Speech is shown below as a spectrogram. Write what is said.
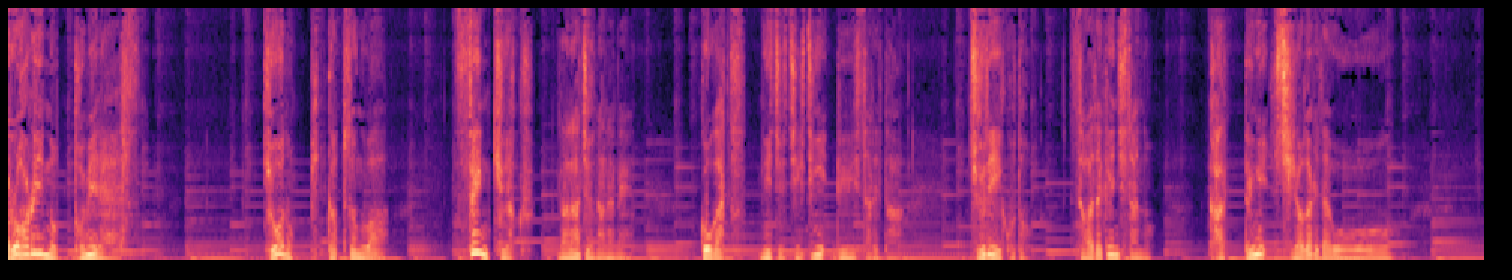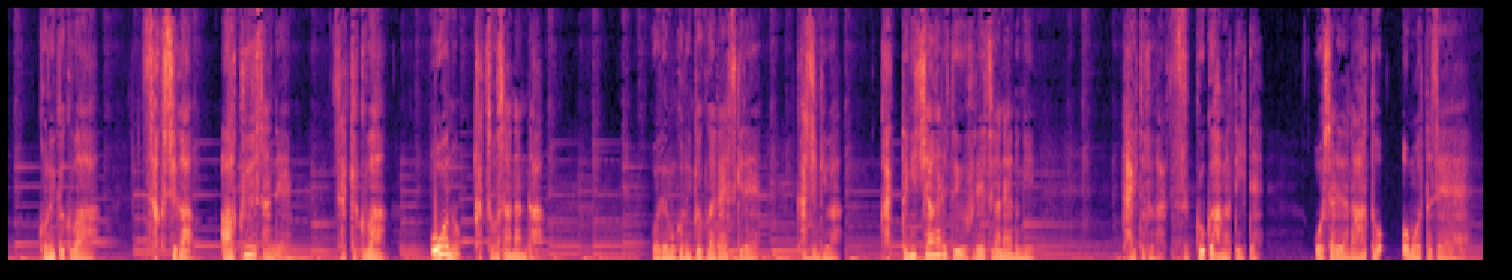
ロハロインのトミーです。今日のピックアップソングは、1977年5月21日にリリースされた、ジュリーこと沢田研二さんの勝手に仕上がれたよ。この曲は、作詞がアクーさんで、作曲は大野勝夫さんなんだ。俺もこの曲が大好きで、歌詞には勝手に仕上がれというフレーズがないのに、タイトルがすっごくハマっていて、おしゃれだなと思ったぜ。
